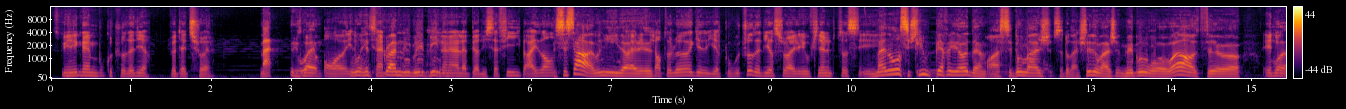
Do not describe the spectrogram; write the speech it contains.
Parce qu'il y a quand même beaucoup de choses à dire, peut-être sur elle. Bah, ouais, On, il, Ouais, a- même- il a- elle a perdu sa fille, par exemple. c'est ça, oui. il a- est scientologue, il y a beaucoup de choses à dire sur elle. Et au final, tout ça, c'est. Bah non, c'est qu'une période, Ouais. c'est dommage. C'est dommage. C'est dommage, mais bon, euh, voilà, c'est. euh, Et donc, ouais.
